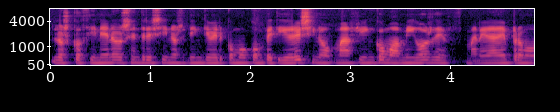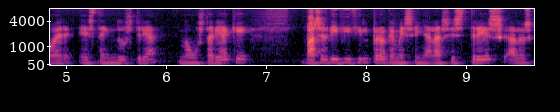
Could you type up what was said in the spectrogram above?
los cocineros entre sí no se tienen que ver como competidores, sino más bien como amigos de manera de promover esta industria. Me gustaría que, va a ser difícil, pero que me señalases tres a los,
